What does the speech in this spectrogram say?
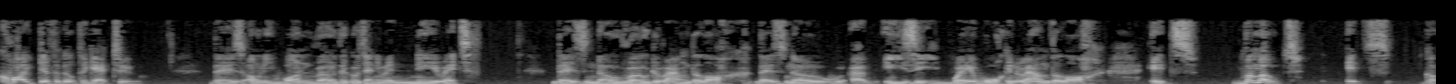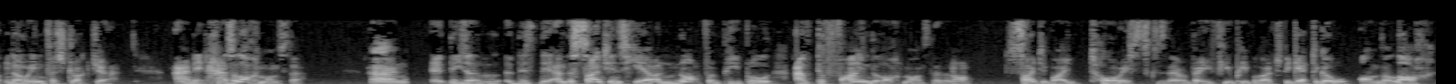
quite difficult to get to. There's only one road that goes anywhere near it. There's no road around the loch. There's no um, easy way of walking around the loch. It's remote. It's got no infrastructure, and it has a loch monster. And uh, these are this, the, and the sightings here are not from people out to find the loch monster. They're not sighted by tourists because there are very few people who actually get to go on the loch.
